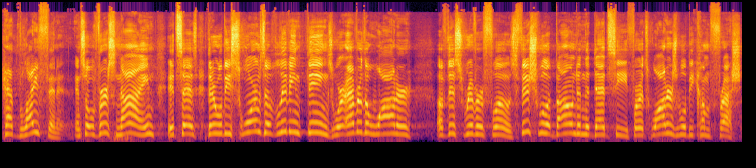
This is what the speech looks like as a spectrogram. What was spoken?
had life in it. And so, verse 9, it says, There will be swarms of living things wherever the water of this river flows. Fish will abound in the Dead Sea, for its waters will become fresh.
